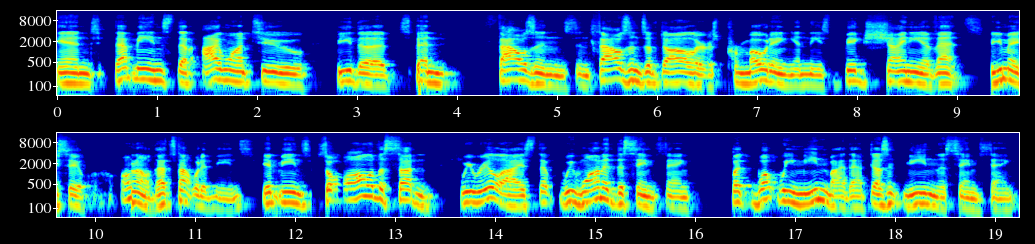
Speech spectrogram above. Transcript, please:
And that means that I want to be the spend thousands and thousands of dollars promoting in these big shiny events. You may say, oh no, that's not what it means. It means so all of a sudden we realize that we wanted the same thing, but what we mean by that doesn't mean the same thing.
